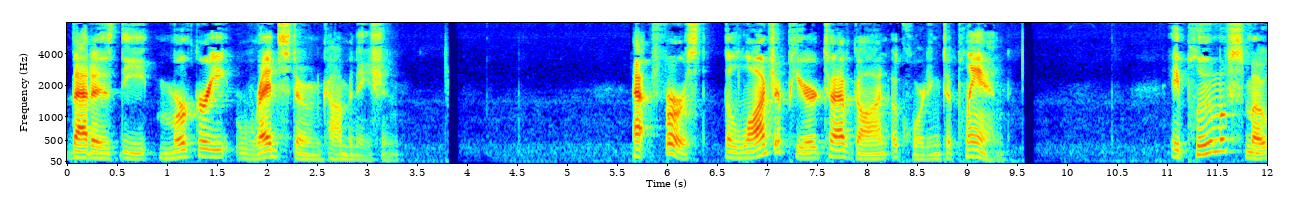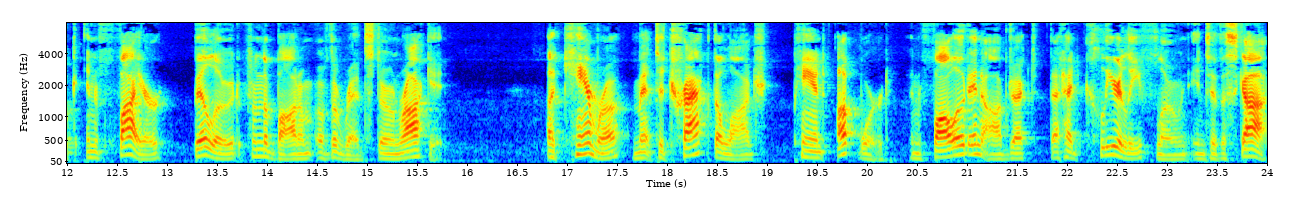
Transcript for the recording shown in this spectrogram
that is, the Mercury Redstone combination. At first, the launch appeared to have gone according to plan. A plume of smoke and fire billowed from the bottom of the Redstone rocket. A camera meant to track the launch panned upward and followed an object that had clearly flown into the sky.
